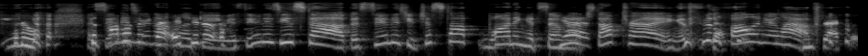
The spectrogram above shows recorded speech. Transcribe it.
you know, as soon as you're not looking, as soon as you stop, as soon as you just stop wanting it so yes. much, stop trying and then it'll fall in your lap. Exactly.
